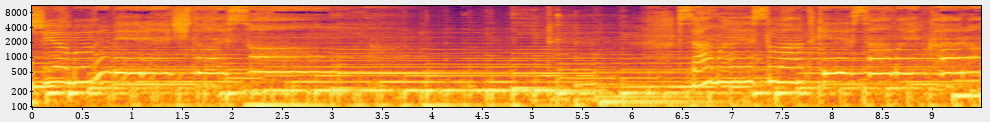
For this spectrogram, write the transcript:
хочешь, я буду беречь твой сон самый сладкий, самый. хорошие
